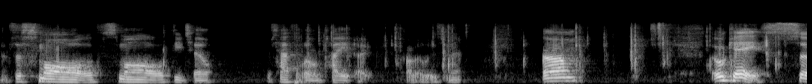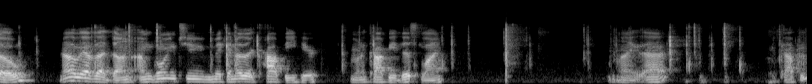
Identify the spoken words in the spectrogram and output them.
it's a small small detail. It's half a little tight. I'd probably loosen it. Um, Okay, so now that we have that done, I'm going to make another copy here. I'm going to copy this line like that. Copy.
